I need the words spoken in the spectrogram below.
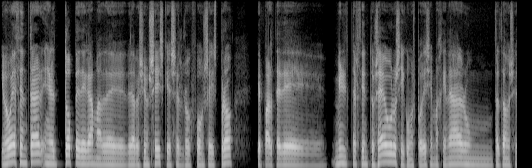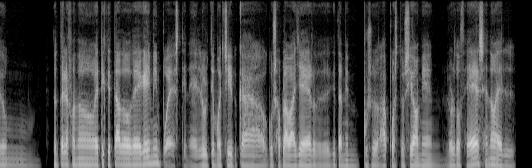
y me voy a centrar en el tope de gama de, de la versión 6, que es el ROG Phone 6 Pro, que parte de 1.300 euros y como os podéis imaginar, un, tratándose de un, de un teléfono etiquetado de gaming, pues tiene el último chip que, os hablaba ayer, que también puso, ha puesto Xiaomi en los 12S, ¿no? El,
